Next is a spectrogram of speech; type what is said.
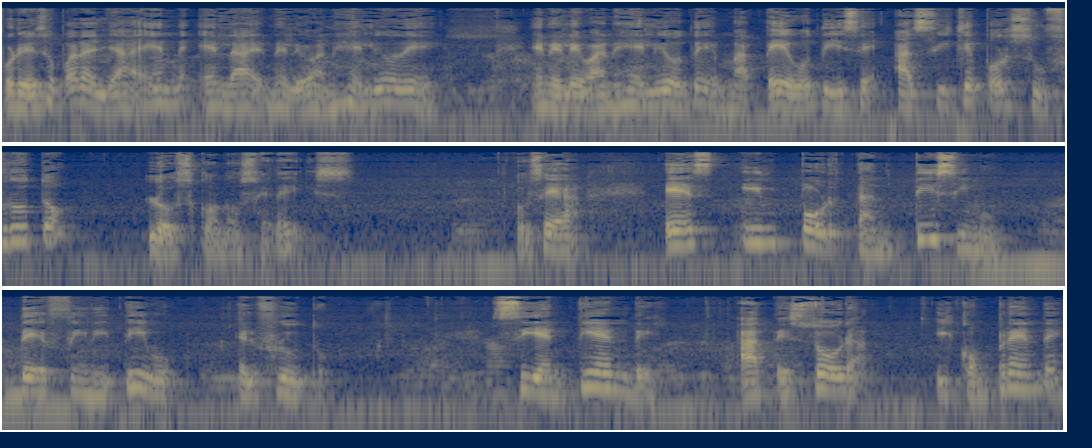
Por eso para allá en, en, la, en el Evangelio de en el Evangelio de Mateo dice, así que por su fruto los conoceréis. O sea, es importantísimo, definitivo el fruto. Si entiende, atesora y comprende,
